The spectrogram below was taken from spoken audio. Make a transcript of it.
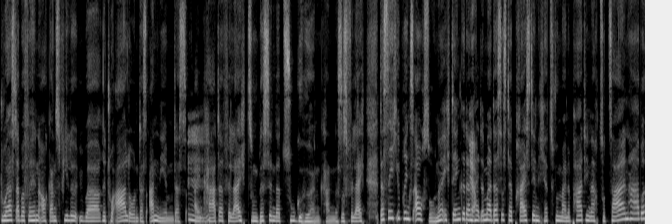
Du hast aber vorhin auch ganz viele über Rituale und das Annehmen, dass mhm. ein Kater vielleicht so ein bisschen dazugehören kann. Das ist vielleicht, das sehe ich übrigens auch so. Ne? Ich denke dann ja. halt immer, das ist der Preis, den ich jetzt für meine Partynacht zu zahlen habe.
